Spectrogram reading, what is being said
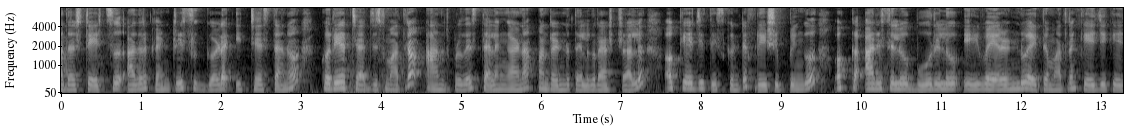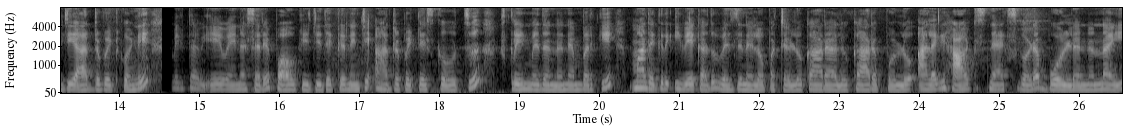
అదర్ స్టేట్స్ అదర్ కంట్రీస్ కూడా ఇచ్చేస్తాను. కొరియర్ ఛార్జెస్ మాత్రం ఆంధ్రప్రదేశ్ తెలంగాణ మన రెండు తెలుగు రాష్ట్రాలు ఒక కేజీ తీసుకుంటే ఫ్రీ షిప్పింగ్. ఒక్క అరిసెలు బూరెలు ఇవి రెండు అయితే మాత్రం కేజీ కేజీ ఆర్డర్ పెట్టుకోండి. మిగతావి ఏవైనా సరే పావు కేజీ దగ్గర నుంచి ఆర్డర్ పెట్టేసుకోవచ్చు. స్క్రీన్ మీద ఉన్న నెంబర్కి. మా దగ్గర ఇవే కాదు వెజ్ నెలో పచ్చళ్ళు కారాలు కారపొళ్ళు అలాగే హాట్ స్నాక్స్ కూడా బోల్డ్ అని ఉన్నాయి.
